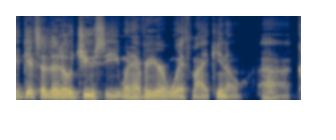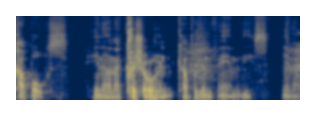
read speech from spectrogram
it gets a little juicy whenever you're with like you know uh, couples You know, like For sure. couples and, couples and families. You know,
